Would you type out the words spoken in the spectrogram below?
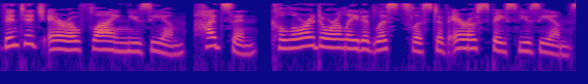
Vintage Aero Flying Museum, Hudson, Colorado. Related lists List of aerospace museums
